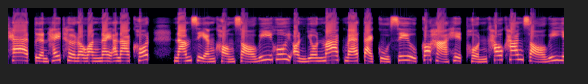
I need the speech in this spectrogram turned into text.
แค่เตือนให้เธอระวังในอนาคต น้ำเสียงของสวิหุยอ่อนโยนมากแม้แต่กูซิ่วก็หาเหตุผลเข้าข้างสวิเย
